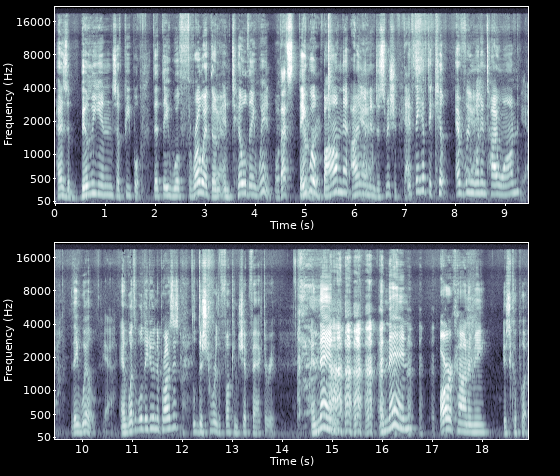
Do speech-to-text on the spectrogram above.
has billions of people that they will throw at them Yeah. until they win. Well, that's they will bomb that island Yeah. into submission. If they have to kill everyone Yeah. in Taiwan, Yeah. they will. Yeah. And what will they do in the process? They'll destroy the fucking chip factory. And then and then our economy is kaput.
